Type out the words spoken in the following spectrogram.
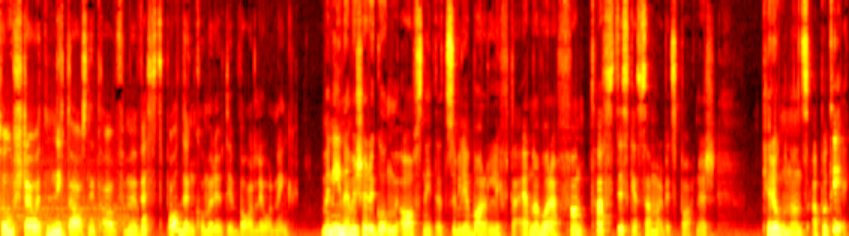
torsdag och ett nytt avsnitt av För med Västpodden kommer ut i vanlig ordning. Men innan vi kör igång med avsnittet så vill jag bara lyfta en av våra fantastiska samarbetspartners, Kronans Apotek,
